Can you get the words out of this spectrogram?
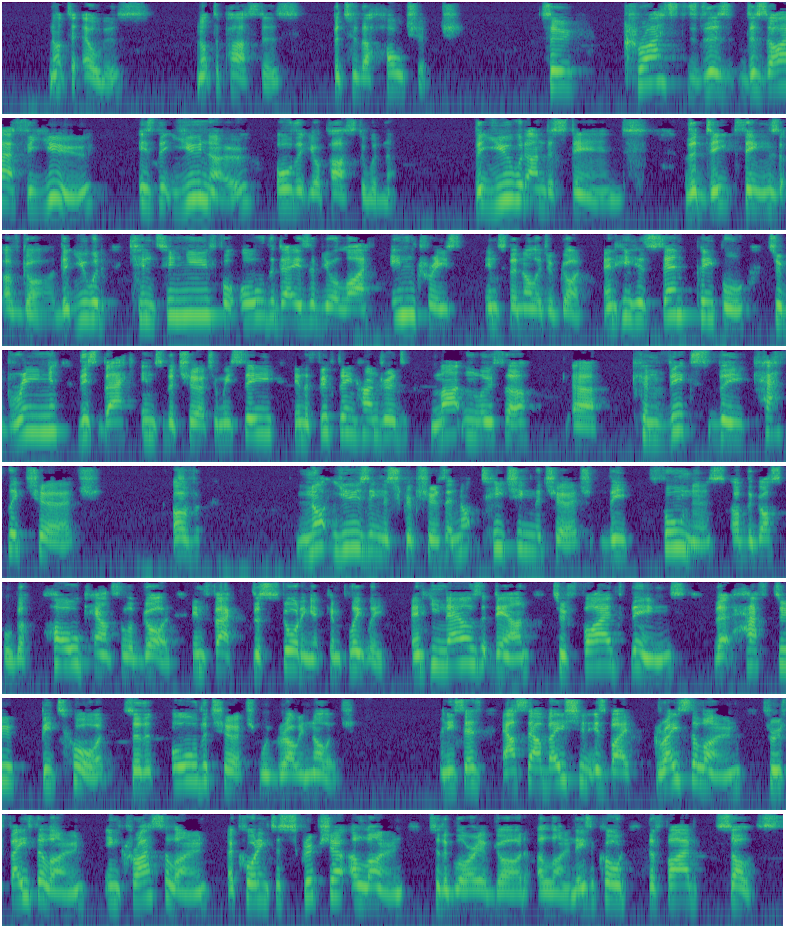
not to elders, not to pastors, but to the whole church. So Christ's des- desire for you is that you know all that your pastor would know, that you would understand the deep things of God, that you would continue for all the days of your life, increase into the knowledge of God. And he has sent people to bring this back into the church. And we see in the 1500s, Martin Luther uh, convicts the Catholic Church of not using the scriptures and not teaching the church the fullness of the gospel, the whole counsel of God. In fact, distorting it completely. And he nails it down to five things that have to be taught so that all the church would grow in knowledge. And he says, Our salvation is by grace alone, through faith alone, in Christ alone, according to scripture alone, to the glory of God alone. These are called the five solas.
